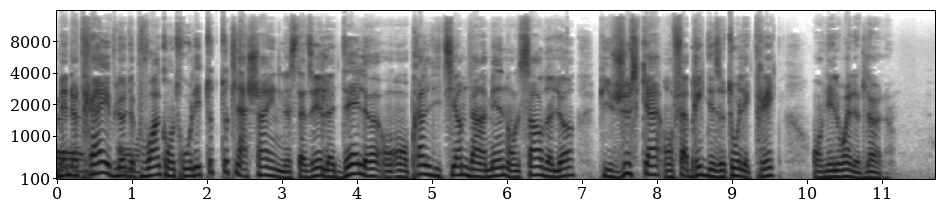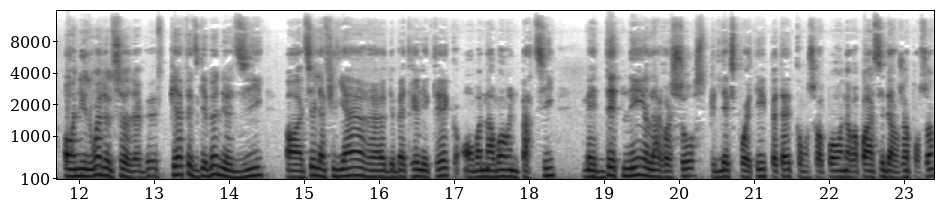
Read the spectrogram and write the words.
mais notre rêve là, de pouvoir contrôler toute, toute la chaîne, c'est-à-dire le dès là, on, on, prend le lithium dans la mine, on le sort de là, puis jusqu'à on fabrique des autos électriques, on est loin de là, On est loin de ça. Pierre Fitzgibbon a dit, ah, tu sais, la filière euh, de batterie électrique, on va en avoir une partie, mais détenir la ressource puis de l'exploiter, peut-être qu'on sera pas, on n'aura pas assez d'argent pour ça.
